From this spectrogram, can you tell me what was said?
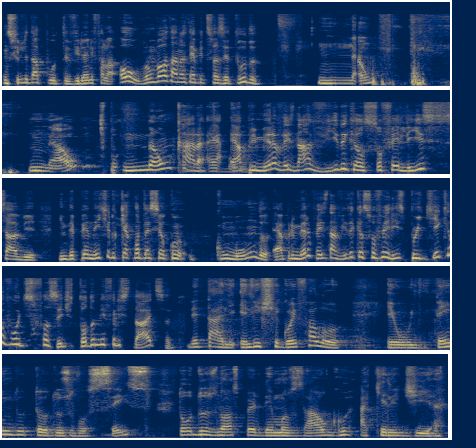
uns filhos da puta virando e falar, ô, vamos voltar no tempo de fazer tudo? Não. Não. Tipo, não, cara, é, é a primeira vez na vida que eu sou feliz, sabe? Independente do que aconteceu com, com o mundo, é a primeira vez na vida que eu sou feliz. Por que, que eu vou desfazer de toda a minha felicidade, sabe? Detalhe, ele chegou e falou: Eu entendo todos vocês, todos nós perdemos algo aquele dia,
